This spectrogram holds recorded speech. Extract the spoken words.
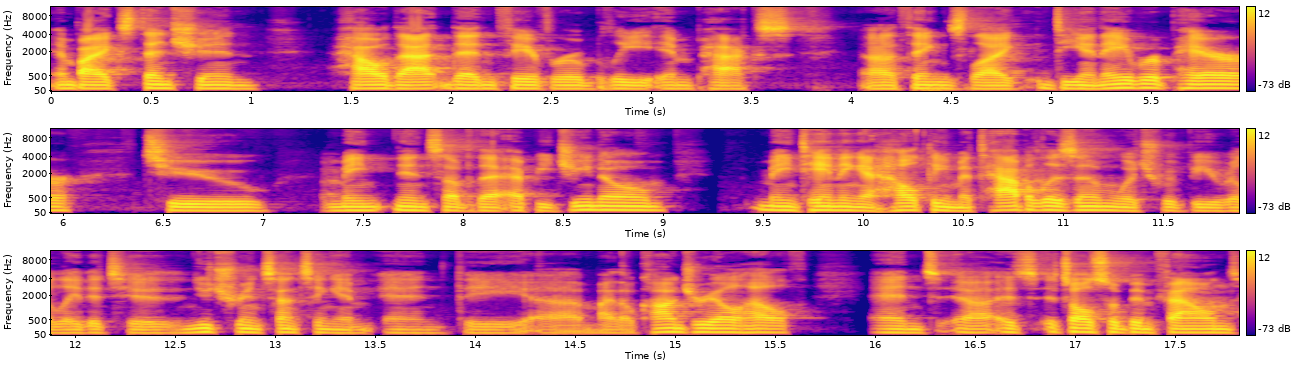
and by extension, how that then favorably impacts uh, things like DNA repair to maintenance of the epigenome, maintaining a healthy metabolism, which would be related to nutrient sensing and, and the uh, mitochondrial health. And uh, it's it's also been found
